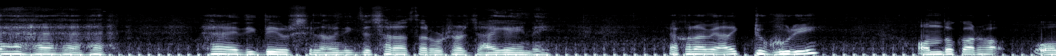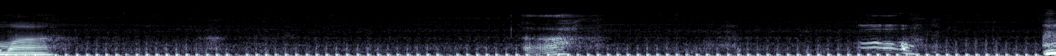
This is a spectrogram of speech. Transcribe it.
হ্যাঁ হ্যাঁ হ্যাঁ হ্যাঁ হ্যাঁ এদিক দিয়ে উঠছিলাম, এদিক দিয়ে ছাড়া তো আর ওঠার জায়গাই নেই। এখন আমি আরেকটু ঘুরি, অন্ধকার ও মা না,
